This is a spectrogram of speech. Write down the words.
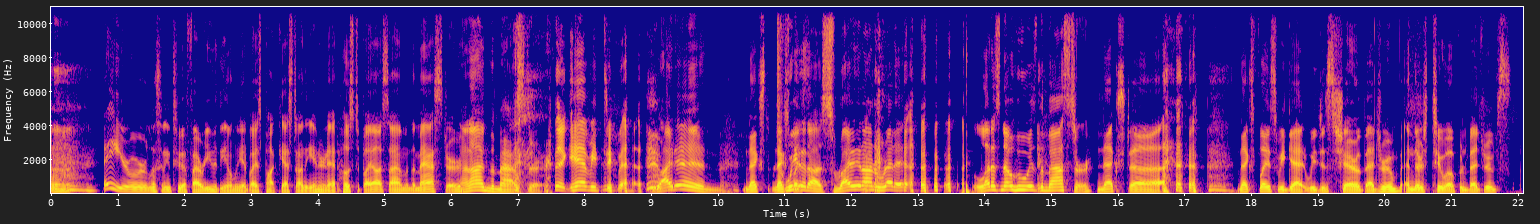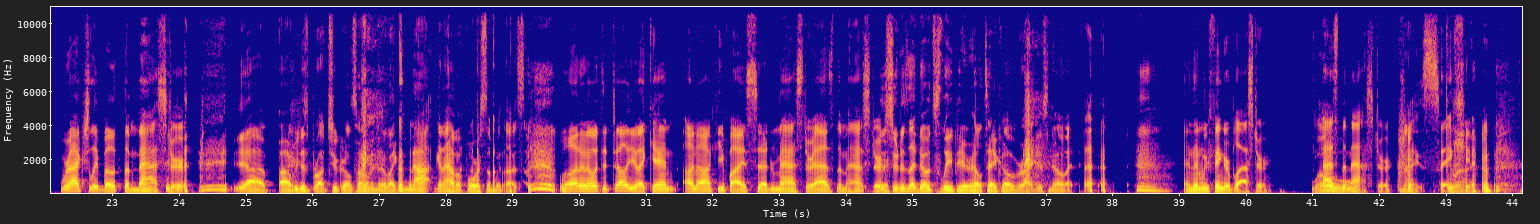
Hey, you're listening to If I Were You, the only advice podcast on the internet, hosted by us. I'm the master. and I'm the master. It can't be too bad. Write in, Next, next, tweet place, at us, write in on Reddit. Let us know who is the master. next, uh, next place we get, we just share a bedroom, and there's two open bedrooms. We're actually both the master. Yeah, uh, we just brought two girls home, and they're like not gonna have a foursome with us. well, I don't know what to tell you. I can't unoccupy said master as the master. As soon as I don't sleep here, he'll take over. I just know it. And then we finger blaster as the master. Nice. Thank you.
